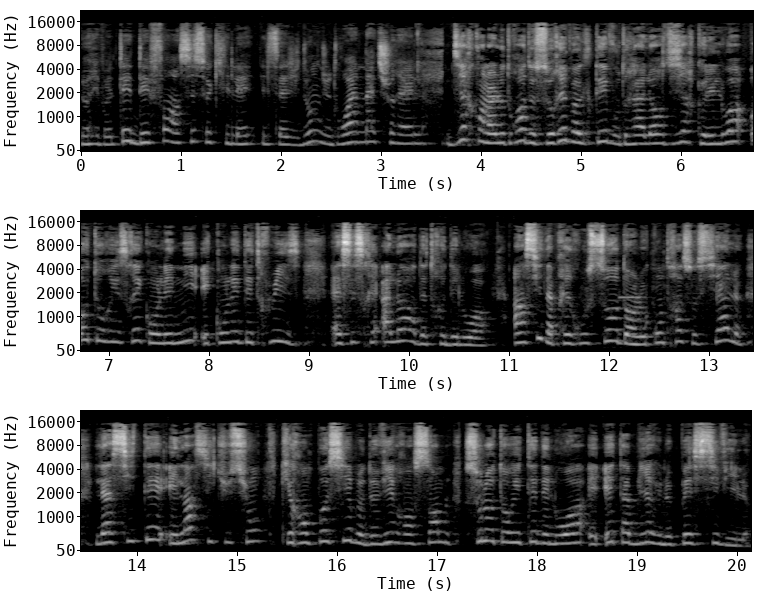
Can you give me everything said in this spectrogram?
Le révolté défend ainsi ce qu'il est. Il s'agit donc du droit naturel. Dire qu'on a le droit de se révolter voudrait alors dire que les lois autoriseraient qu'on les nie et qu'on les détruise. Elles cesseraient alors d'être des lois. Ainsi, d'après Rousseau, dans le contrat social, la cité est l'institution qui rend possible de vivre ensemble sous l'autorité des lois et établir une paix civile.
